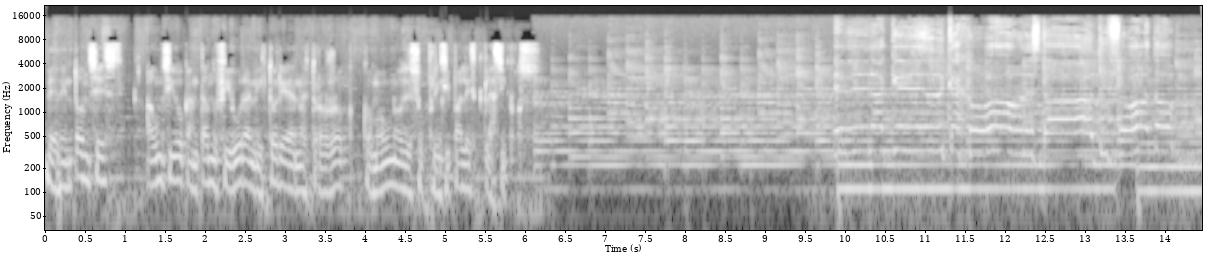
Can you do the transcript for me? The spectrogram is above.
Desde entonces, aún sigo cantando figura en la historia de nuestro rock como uno de sus principales clásicos. Tu foto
